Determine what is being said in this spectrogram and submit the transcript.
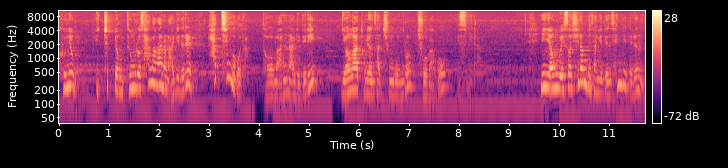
근육 이축병 등으로 사망하는 아기들을 합친 것보다 더 많은 아기들이 영아 돌연사 증후군으로 죽어가고 있습니다. 이 연구에서 실험 대상이 된 생쥐들은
